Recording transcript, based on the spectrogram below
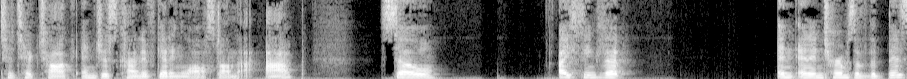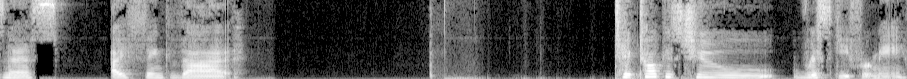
to TikTok and just kind of getting lost on that app. So I think that and and in terms of the business, I think that TikTok is too risky for me,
